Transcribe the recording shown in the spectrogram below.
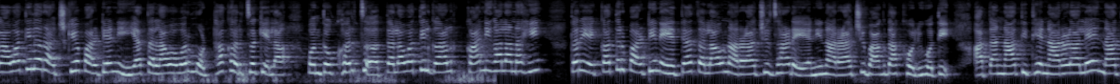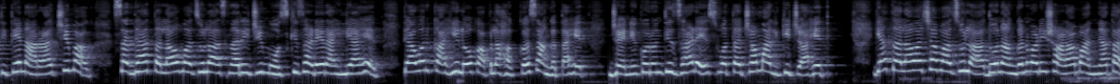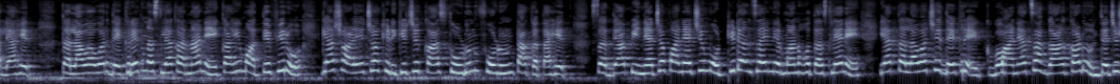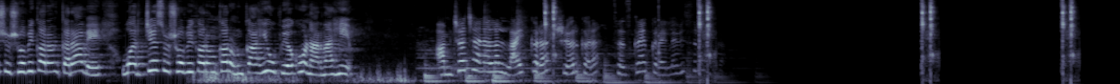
गावातील राजकीय पार्ट्यांनी या तलावावर मोठा खर्च केला. पण तो खर्च तलावातील गाल का निघाला नाही? तर एका तर पार्टीने त्या तलाव नारळाची झाडे आणि नारळाची बाग दाखवली होती. आता ना तिथे नारळ आले ना तिथे नारळाची बाग. सध्या तलाव बाजूला असणारी जी मोजकी झाडे राहिली आहेत त्यावर काही लोक आपला हक्क सांगत आहेत. जेणेकरून ती झाडे स्वतःच्या मालकीची आहेत. या तलावाच्या बाजूला दोन अंगणवाडी शाळा बांधण्यात आल्या आहेत. तलावावर देखरेख नसल्याकारणाने काही माते फिरू या शाळेच्या खिडकीचे काच तोडून फोडून टाकत आहेत. सध्या पिण्याच्या पाण्याची मोठी टंचाई निर्माण होत असल्याने या तलावाची देखरेख व पाण्याचा गाळ काढून त्याचे सुशोभीकरण करावे वरचे सुशोभीकरण करून काही उपयोग होणार नाही. आमच्या चॅनलला लाईक करा शेअर करा सबस्क्राईब करायला विसरू नका.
